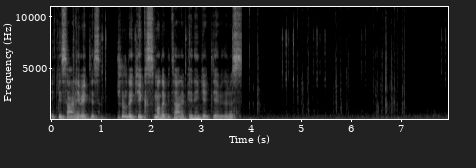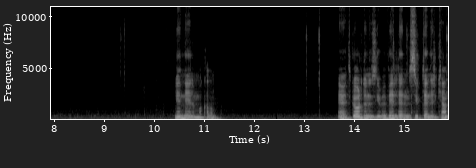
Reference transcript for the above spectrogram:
2 saniye beklesin. Şuradaki kısma da bir tane padding ekleyebiliriz. Yenileyelim bakalım. Evet gördüğünüz gibi verilerimiz yüklenirken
